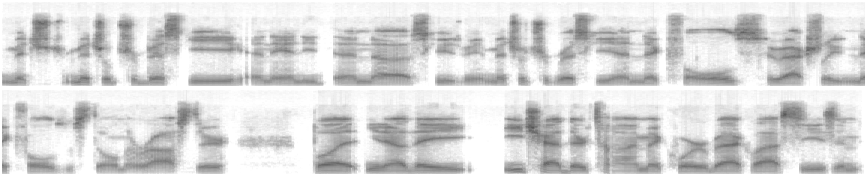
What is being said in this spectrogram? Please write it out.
Mitch Mitchell Trubisky and Andy and uh, excuse me Mitchell Trubisky and Nick Foles, who actually Nick Foles was still on the roster, but you know they each had their time at quarterback last season.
